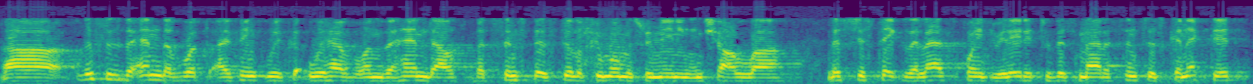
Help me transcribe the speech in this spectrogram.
Uh, this is the end of what I think we, we have on the handout, but since there's still a few moments remaining, inshallah, let's just take the last point related to this matter since it's connected,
